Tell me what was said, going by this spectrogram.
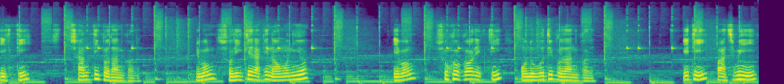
একটি শান্তি প্রদান করে এবং শরীরকে রাখে নমনীয় এবং সুখকর একটি অনুভূতি প্রদান করে। এটি পাঁচ মিনিট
